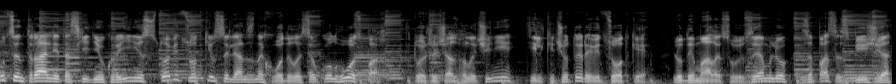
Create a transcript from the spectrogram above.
У центральній та східній Україні 100% селян знаходилися в колгоспах. В той же час в Галичині тільки 4%. Люди мали свою землю, запаси збіжжя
